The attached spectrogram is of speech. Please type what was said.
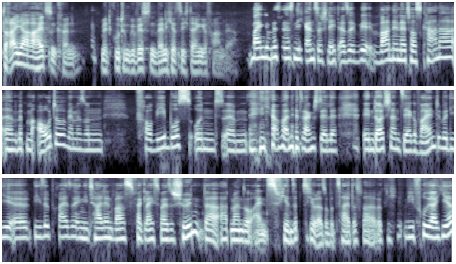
drei Jahre heizen können mit gutem Gewissen, wenn ich jetzt nicht dahin gefahren wäre. Mein Gewissen ist nicht ganz so schlecht. Also wir waren in der Toskana äh, mit dem Auto. Wir haben ja so einen VW-Bus und ähm, ich habe an der Tankstelle in Deutschland sehr geweint über die äh, Dieselpreise. In Italien war es vergleichsweise schön. Da hat man so 1,74 oder so bezahlt. Das war wirklich wie früher hier.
